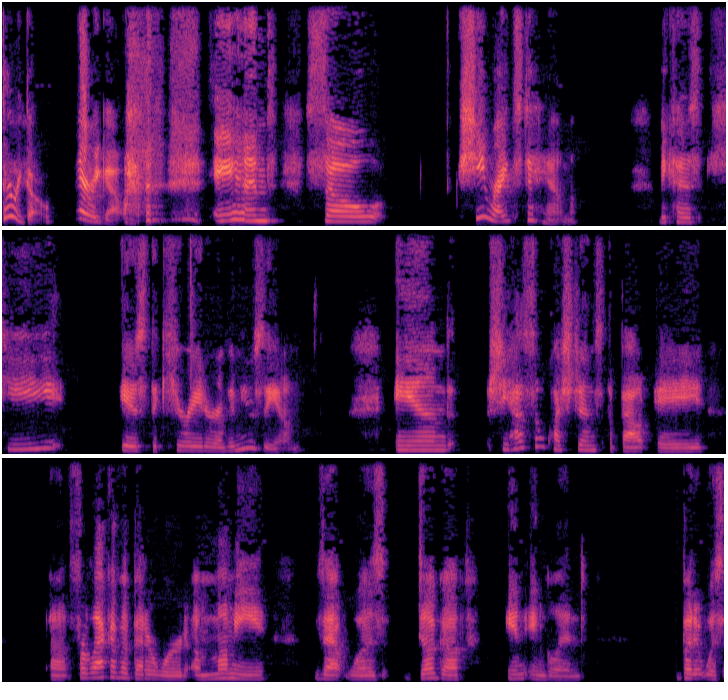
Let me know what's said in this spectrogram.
There we go. There we go. and so she writes to him because he is the curator of a museum. And she has some questions about a, uh, for lack of a better word, a mummy that was dug up in England, but it was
